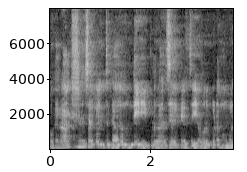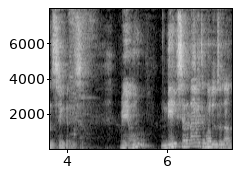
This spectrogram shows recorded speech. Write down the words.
ఒక రాక్షసుడి చెరలో ఇంతకాలం ఉండి ఇప్పుడు రాజ్యానికి వెళ్తే ఎవరు కూడా మమ్మల్ని స్వీకరించారు. మేము నీ శరణాగతి పొందుతున్నాం.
